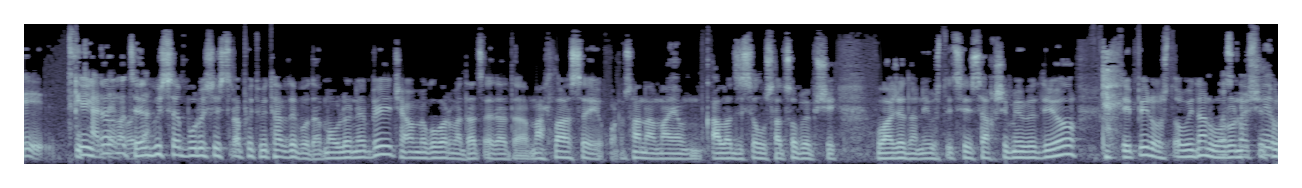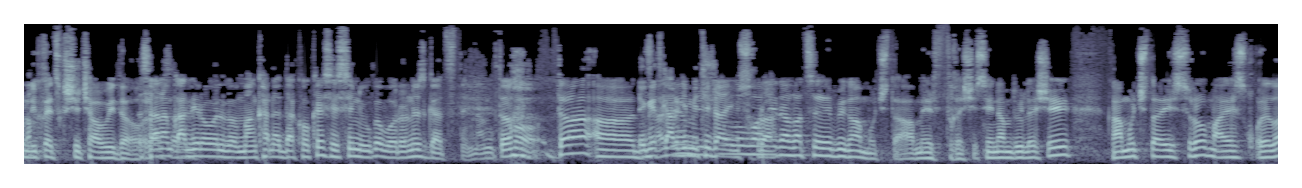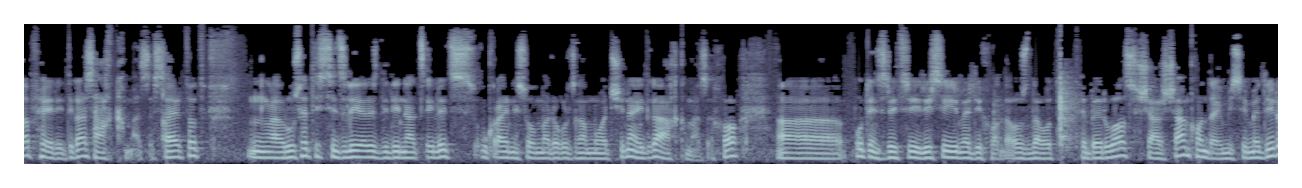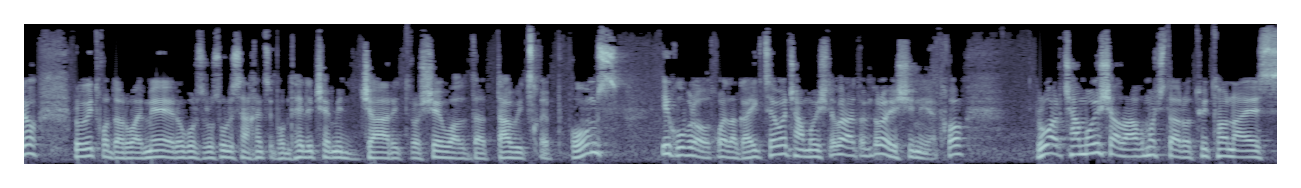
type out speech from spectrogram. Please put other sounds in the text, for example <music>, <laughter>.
თვითარდებოდა. კი, რაღაც ელგვისებური სისტრაფით ვითარდებოდა მოვლენები, ჩემო მეგობარმა დაწერა და მართლა ასე იყო, რომ სანამ აი ამ კალაძისეულ საცობებში ვაჟადან იუსტიციის სახში მივედიო, ტიპი როსტოვიდან ვორონეჟში თუ ლიპეცკში ჩავიდაო. სანამ კადიროველებმა მანქანა დაქოქეს, ისინი უკვე ვორონეჟს გაცდნენ, ამიტომ ხო, და ეგეც კარგი მითი დაიმსხვრა. რაღაცეები გამოჩნდა ამ ერთ დღეს დღეში სინამდვილეში გამოჩნდა ის რომ აი ეს ყველაფერი დგას აღქმაზე. საერთოდ რუსეთის სიძლიერის დიდი ნაწილიც უკრაინის ომმა როგორც გამოაჩინა, იდგა აღქმაზე, ხო? აა პუტინს რისი რისი იმედი ხონდა 24 თებერვალს შარშან ხონდა იმის იმედი რომ რო ვიტყოდა რომ აი მე როგორც რუსული სახელმწიფო მთელი ჩემი ჯარით რო შევალ და დავიწყებ ომს, იქ უბრალოდ ყველა გაიქცევა, ჩამოიშლება, რატომ? იმიტომ რომ ეშინიათ, ხო? რო არ ჩამოიშალა აღმოჩნდა რომ თვითონ ეს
